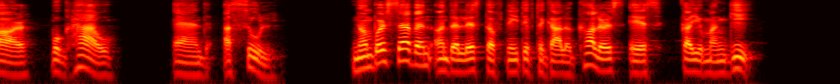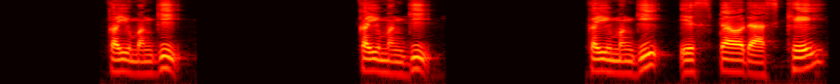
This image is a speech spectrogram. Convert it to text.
are bughaw and asul. Number 7 on the list of native Tagalog colors is kayumanggi. Kayumanggi. Kayumanggi. Kayumanggi is spelled as K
